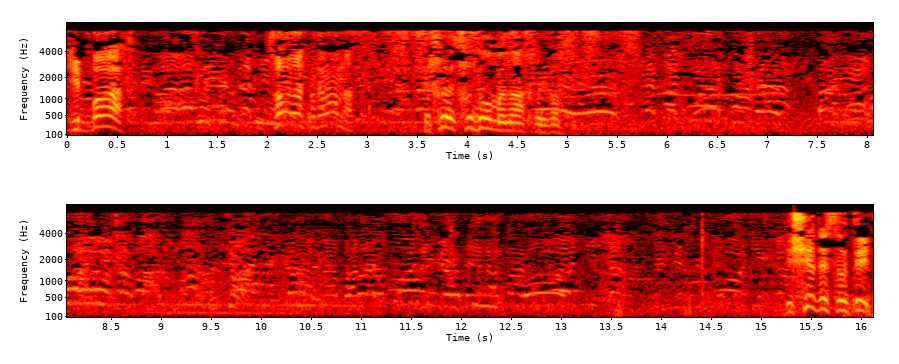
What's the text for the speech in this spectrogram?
Ебать! Что у нас по домам нахуй? Ты что из дома нахуй, ебать? Іще десь летить.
